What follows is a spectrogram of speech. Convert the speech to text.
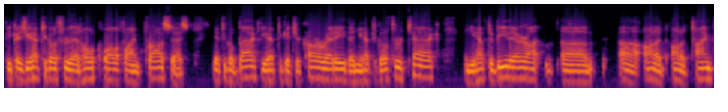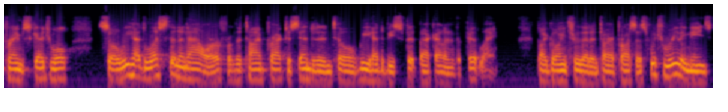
because you have to go through that whole qualifying process. You have to go back, you have to get your car ready, then you have to go through tech, and you have to be there on, uh, uh, on a on a time frame schedule. So we had less than an hour from the time practice ended until we had to be spit back out into the pit lane by going through that entire process, which really means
